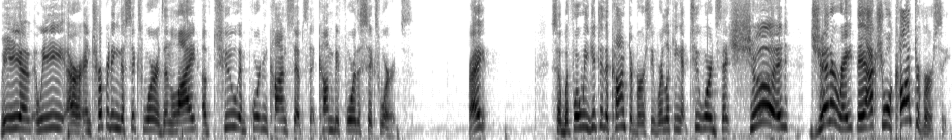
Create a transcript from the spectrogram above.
We, uh, we are interpreting the six words in light of two important concepts that come before the six words. Right? So before we get to the controversy, we're looking at two words that should generate the actual controversy.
